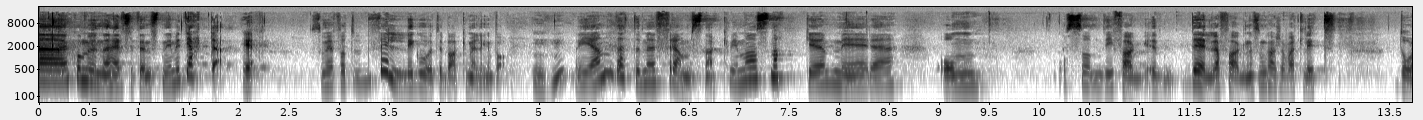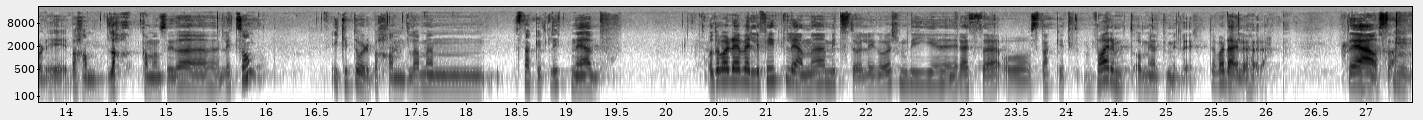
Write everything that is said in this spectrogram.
eh, kommunehelsetjenesten i mitt hjerte. Ja. Som vi har fått veldig gode tilbakemeldinger på. Mhm. Og igjen dette med framsnakk. Vi må snakke mer eh, om også de fag, deler av fagene som kanskje har vært litt dårlig behandla, kan man si det litt sånn. Ikke dårlig behandla, men snakket litt ned. Og det var det veldig fint. Lene Midtstøl i går som de reiste seg og snakket varmt om hjelpemidler. Det var deilig å høre. Det er også Mm.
